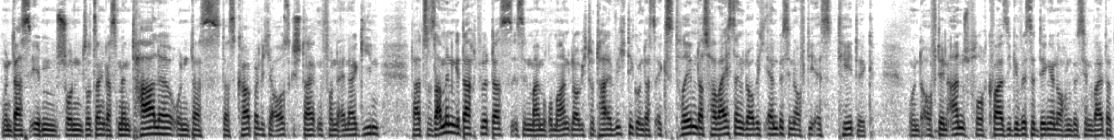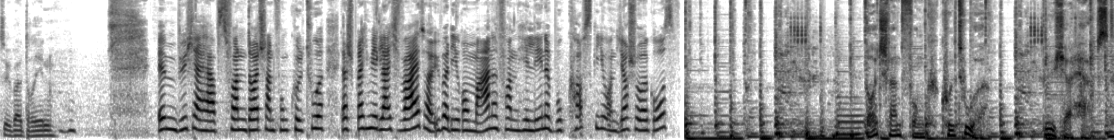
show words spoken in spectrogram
und dass eben schon sozusagen das Mentale und das, das körperliche Ausgestalten von Energien da zusammengedacht wird. Das ist in meinem Roman, glaube ich, total wichtig und das Extrem, das verweist dann, glaube ich, eher ein bisschen auf die Ästhetik und auf den Anspruch, quasi gewisse Dinge noch ein bisschen weiter zu überdrehen. Mhm im Bücherherbst von Deutschlandfunk Kultur. Da sprechen wir gleich weiter über die Romane von Helene Bukowski und Joshua Groß. Deutschlandfunk Kultur Bücherherbst.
